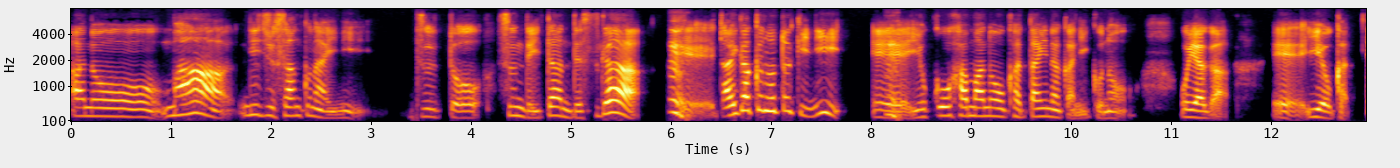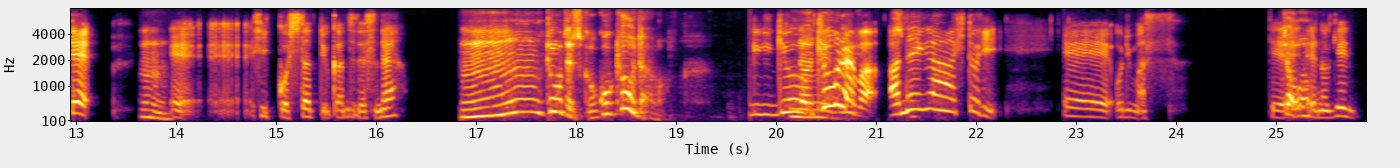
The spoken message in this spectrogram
あの、まあ、23区内にずっと住んでいたんですが、うん、えー、大学の時に、えー、うん、横浜の片田舎にこの親が、えー、家を買って、うん、えー、引っ越したっていう感じですね。うん、どうですか。ご兄弟は？兄弟は姉が一人、えー、おります。で、あの現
